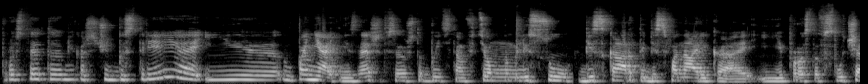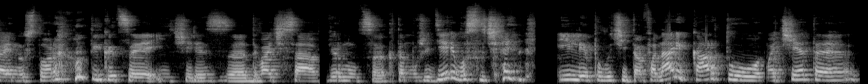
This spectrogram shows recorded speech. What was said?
Просто это, мне кажется, чуть быстрее и ну, понятнее, знаешь, это все равно, что быть там в темном лесу без карты, без фонарика и просто в случайную сторону тыкаться и через э, два часа вернуться к тому же дереву случайно. Или получить там фонарик, карту, мачете,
